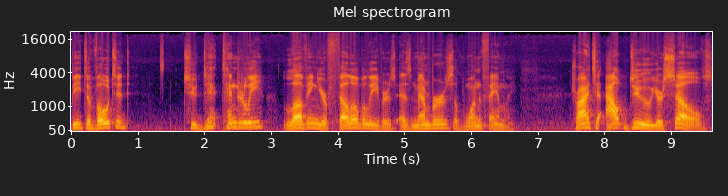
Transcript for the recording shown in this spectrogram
Be devoted to de- tenderly loving your fellow believers as members of one family. Try to outdo yourselves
